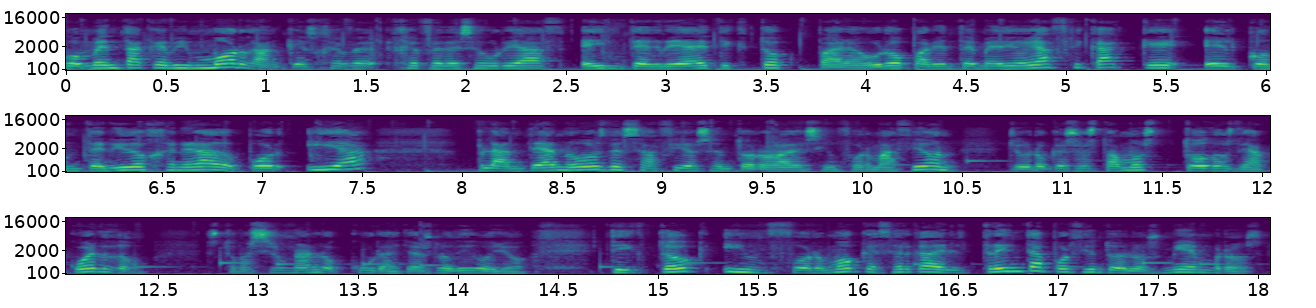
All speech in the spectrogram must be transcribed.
Comenta Kevin Morgan, que es jefe, de seguridad e integridad de TikTok para Europa, Oriente Medio y África, que el contenido generado por IA plantea nuevos desafíos en torno a la desinformación. Yo creo que eso estamos todos de acuerdo. Esto va a ser una locura, ya os lo digo yo. TikTok informó que cerca del 30% de los miembros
